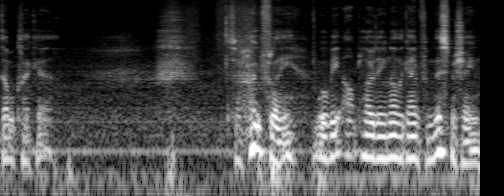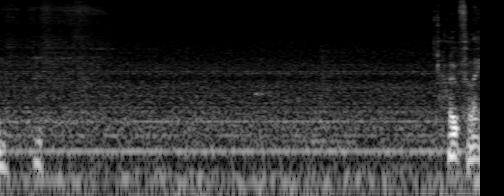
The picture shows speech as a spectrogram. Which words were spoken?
double click it. So hopefully we'll be uploading another game from this machine hopefully.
